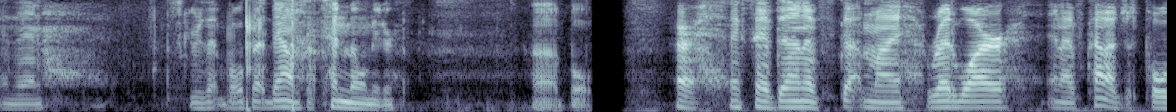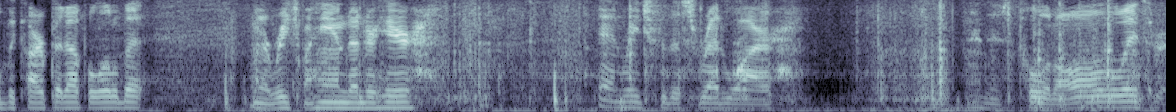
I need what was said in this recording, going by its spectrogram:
And then screw that, bolt that down. It's a 10 millimeter uh, bolt. All right, next thing I've done, I've gotten my red wire and I've kind of just pulled the carpet up a little bit. I'm gonna reach my hand under here and reach for this red wire and just pull it all the way through.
